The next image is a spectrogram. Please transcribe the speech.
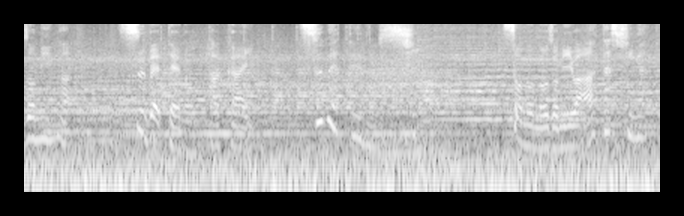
望みは全ての破壊全ての死。その望みは私が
